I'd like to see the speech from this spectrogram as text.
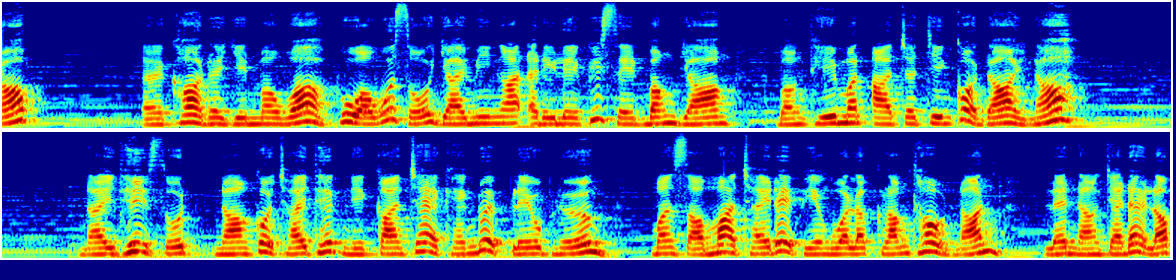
รับ แต่ข้าได้ยินมาว่าผู้อาวุโสใหญ่มีงานอดิเรกพิเศษบางอย่าง บางทีมันอาจจะจริงก็ได้นะ ในที่สุดนางก็ใช้เทคนิคการแช่แข็งด้วยเปลวเพลิง มันสามารถใช้ได้เพียงวันละครั้งเท่านั้น และนางจะได้รับ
